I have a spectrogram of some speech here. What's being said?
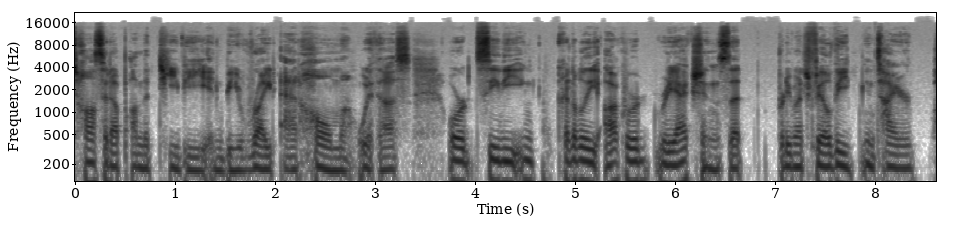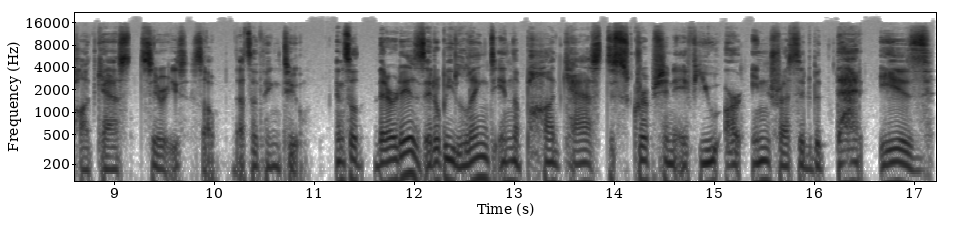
toss it up on the TV and be right at home with us or see the incredibly awkward reactions that pretty much fill the entire podcast series. So that's a thing too. And so there it is. It'll be linked in the podcast description if you are interested. But that is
